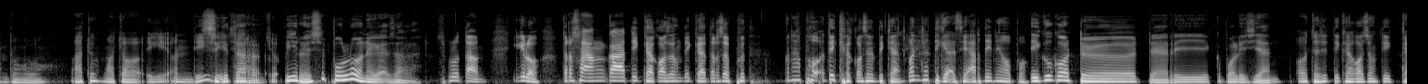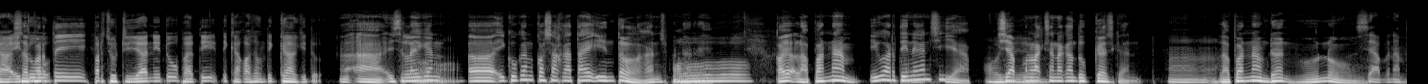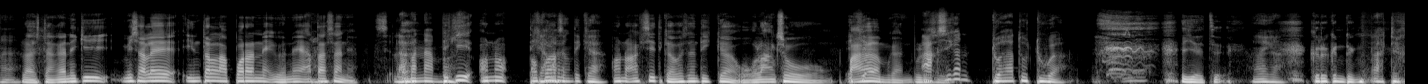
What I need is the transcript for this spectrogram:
tunggu. Aduh, maca iki endi? Sekitar piro? 10 nih gak salah. 10 tahun. Iki loh, tersangka 303 tersebut. Kenapa kok 303? Kan tiga sih artinya apa? Iku kode dari kepolisian. Oh, jadi 303 itu Seperti perjudian itu berarti 303 gitu. ah, istilahnya kan Oh. eh, iku kan kosakata Intel kan sebenarnya. Oh. Kayak 86. Iku artinya kan siap. Oh, siap iya, iya. melaksanakan tugas kan. Heeh. 86 dan ngono. Siap nama. Lah sedangkan iki misalnya Intel laporan nek ngene atasan ya. 86. Bos. Iki ono apa 303. ono aksi 303. Oh langsung. Iki Paham kan polisi. Aksi kan 212. iya, Cuk. Nah, iya. Guru gendeng. Aduh.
